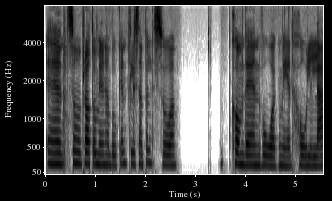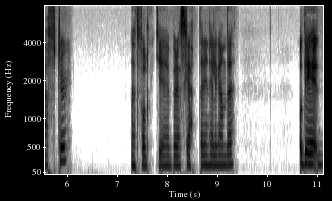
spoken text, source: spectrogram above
Eh, som vi pratar om i den här boken till exempel så kom det en våg med holy laughter. Att folk eh, börjar skratta i den helige ande. Och det är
